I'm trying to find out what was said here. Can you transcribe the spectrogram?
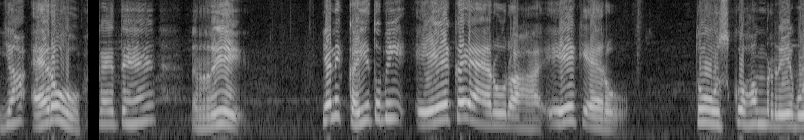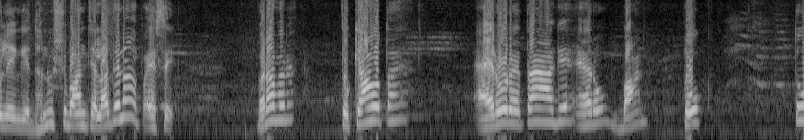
यह एरो हो, कहते हैं रे यानी कहीं तो भी एक एरो रहा एक एरो तो उसको हम रे बोलेंगे। धनुष बाण चला देना आप ऐसे। बराबर है? तो क्या होता है? एरो रहता है आगे एरो बाण, टोक। तो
